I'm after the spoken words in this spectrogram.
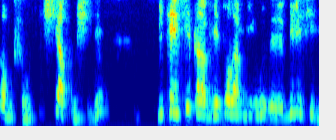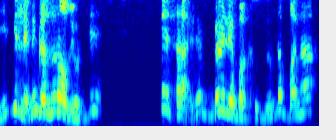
abuk sabuk iş yapmış idi. Bir temsil kabiliyeti olan bir, e, birisi değil. Birilerinin gazını alıyor diye vesaire. Böyle bakıldığında bana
